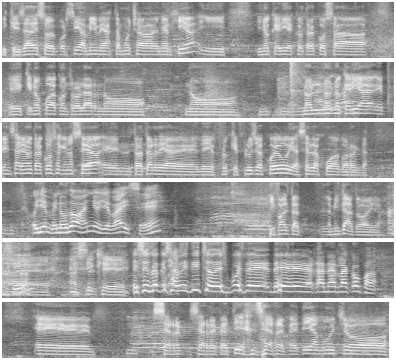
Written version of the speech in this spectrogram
y que ya de eso de por sí a mí me gasta mucha energía y, y no quería que otra cosa eh, que no pueda controlar no, no, no, no- no quería eh, pensar en otra cosa que no sea en tratar de, eh, de que fluya el juego y hacer la jugada correcta. Oye, menudo año lleváis, ¿eh? Y falta la mitad todavía. ¿Ah, sí? Eh, así que Eso es lo que os habéis dicho después de, de ganar la copa. eh, se, re- se repetía, se repetía mucho.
